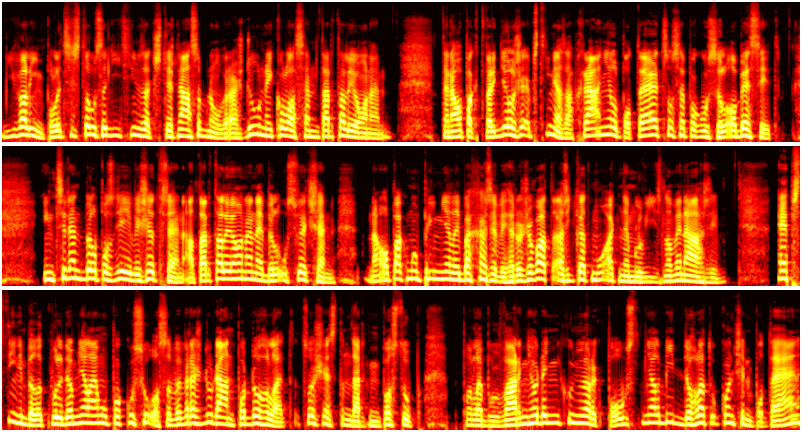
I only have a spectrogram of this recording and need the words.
bývalým policistou sedícím za čtyřnásobnou vraždu Nikolasem Tartalionem. Ten naopak tvrdil, že Epsteina zachránil poté, co se pokusil oběsit. Incident byl později vyšetřen a Tartalione nebyl usvědčen. Naopak mu prý měli bachaři vyhrožovat a říkat mu, ať nemluví s novináři. Epstein byl kvůli domělému pokusu o sebevraždu dán pod dohled, což je standardní postup. Podle bulvárního deníku New York Post měl být dohled ukončen poté,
